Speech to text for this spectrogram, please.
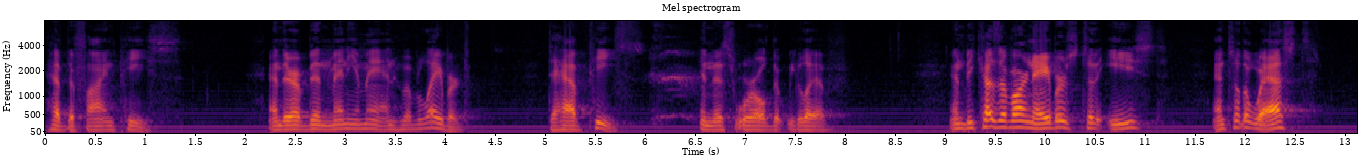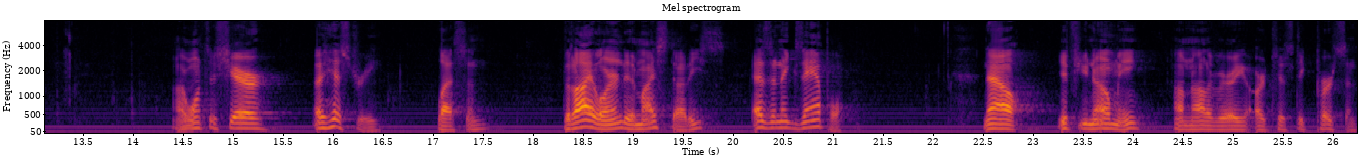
have defined peace. And there have been many a man who have labored to have peace in this world that we live. And because of our neighbors to the east and to the west, I want to share a history lesson that I learned in my studies as an example. Now, if you know me, I'm not a very artistic person.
